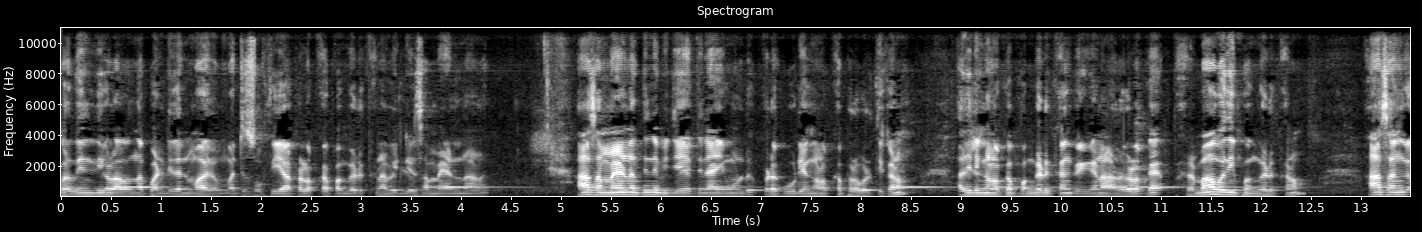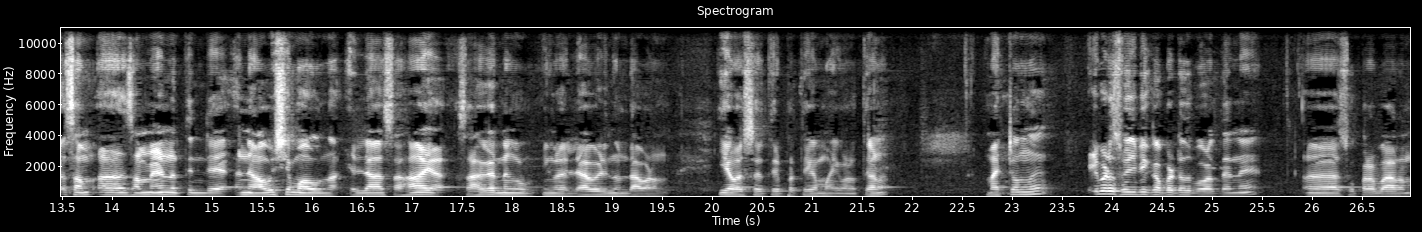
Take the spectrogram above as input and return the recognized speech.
പ്രതിനിധികളാവുന്ന പണ്ഡിതന്മാരും മറ്റ് സുഫിയാക്കളൊക്കെ പങ്കെടുക്കുന്ന വലിയ സമ്മേളനമാണ്. ആ സമ്മേളനത്തിന്റെ വിജയത്തിനായി കൊണ്ട് ഇവിടെ കൂടിയങ്ങളൊക്കെ പ്രവർത്തിക്കണം. അതിൽ നിങ്ങളൊക്കെ പങ്കെടുക്കാൻ കഴിയുന്ന ആളുകളൊക്കെ പരമാവധി പങ്കെടുക്കണം. ആ സംഘ സമ്മേളനത്തിന്റെ അതിന് ആവശ്യമാവുന്ന എല്ലാ സഹായ സഹകരണങ്ങളും നിങ്ങൾ എല്ലാവരിൽ ഉണ്ടാവണം ഈ അവസരത്തിൽ പ്രത്യേകമായി ഉണർത്തുകയാണ്. മറ്റൊന്ന് ഇവിടെ സൂചിപ്പിക്കപ്പെട്ടതുപോലെ തന്നെ സുപ്രഭാതം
